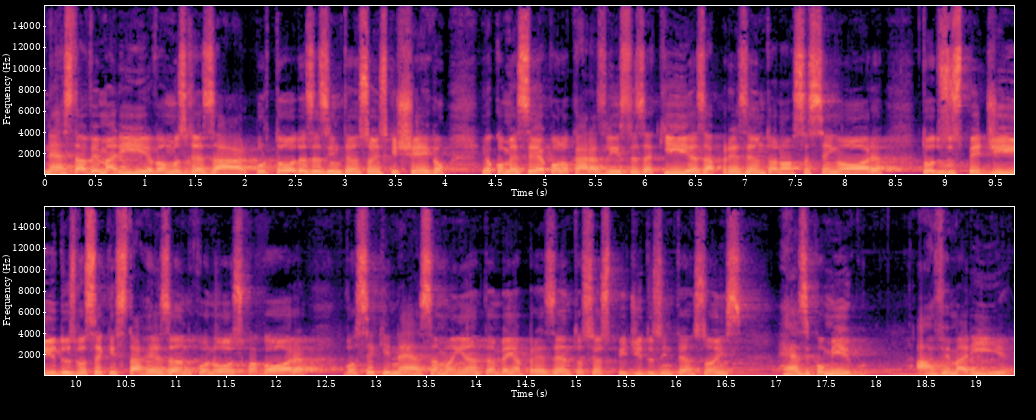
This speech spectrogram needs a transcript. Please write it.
Nesta Ave Maria, vamos rezar por todas as intenções que chegam. Eu comecei a colocar as listas aqui, as apresento a Nossa Senhora, todos os pedidos, você que está rezando conosco agora, você que nessa manhã também apresenta os seus pedidos e intenções, reze comigo. Ave Maria,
